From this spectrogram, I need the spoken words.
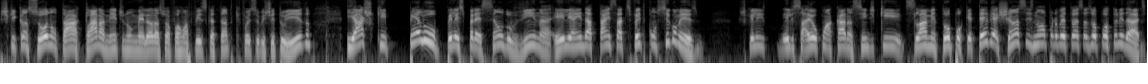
Acho que cansou, não está claramente no melhor da sua forma física, tanto que foi substituído. E acho que pelo, pela expressão do Vina, ele ainda está insatisfeito consigo mesmo. Acho que ele, ele saiu com a cara assim de que se lamentou porque teve as chances e não aproveitou essas oportunidades.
